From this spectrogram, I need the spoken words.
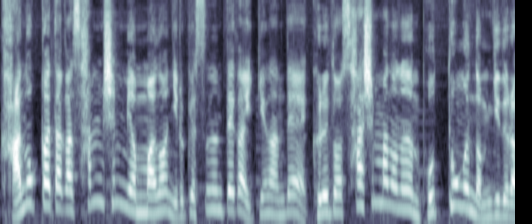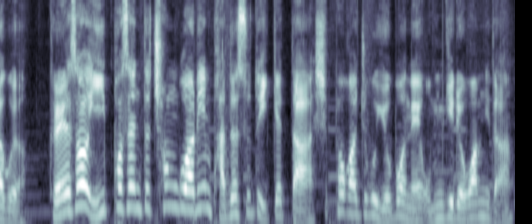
간혹 가다가 30 몇만 원 이렇게 쓰는 때가 있긴 한데 그래도 40만 원은 보통은 넘기더라고요. 그래서 2% 청구 할인 받을 수도 있겠다 싶어가지고 요번에 옮기려고 합니다.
